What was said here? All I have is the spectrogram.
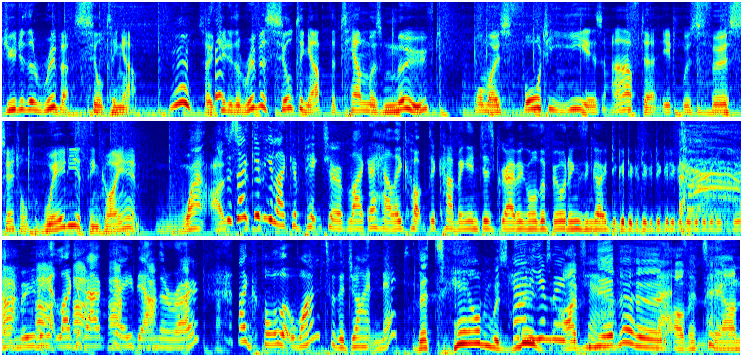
due to the river silting up. Hmm. So, due to the river silting up, the town was moved almost 40 years after it was first settled. Where do you think I am? Wow. Does that give you like a picture of like a helicopter coming and just grabbing all the buildings and going and moving it like about K down the road? Like all at once with a giant net? The town was How moved. Do you move I've never heard That's of a amazing. town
